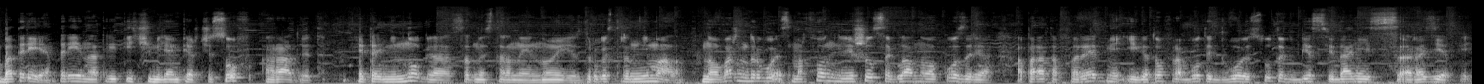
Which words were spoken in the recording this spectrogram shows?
Батарея. Батарея на 3000 мАч радует. Это немного с одной стороны, но и с другой стороны немало. Но важно другое. Смартфон не лишился главного козыря аппаратов Redmi и готов работать двое суток без свиданий с розеткой.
